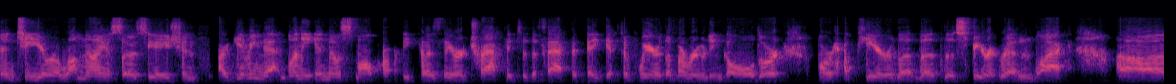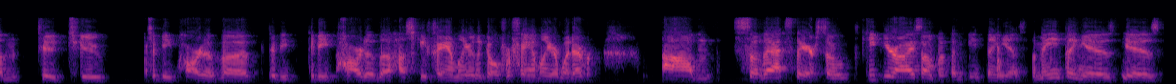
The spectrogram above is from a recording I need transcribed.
and to your alumni association are giving that money in no small part because they're attracted to the fact that they get to wear the maroon and gold or or appear the the, the spirit red and black um, to to to be part of uh, to be to be part of the Husky family or the Gopher family or whatever. Um, so that's there. So keep your eyes on what the main thing is. The main thing is is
